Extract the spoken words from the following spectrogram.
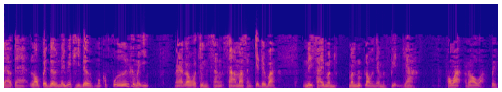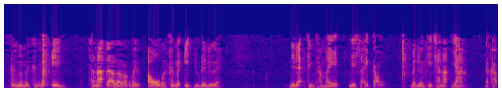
แล้วแต่เราไปเดินในวิถีเดิม มันก็ฟื้นขึ้นมาอีกนะเราก็จึงสามารถสังเกตได้ว่า นิสัยมันมนุษย์เราเนี่ยมันเปลี่ยนยาก เพราะว่าเราอะไปฟื้นมันขึ้นมาเอง ชนะแล้วแล้วเราก็ไปเอามันขึ้นมาอีกอยู่เรื่อยๆนี่แหละ จึงทำให้นิสัยเก่า เป็นเรื่องที่ชนะยากนะครับ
